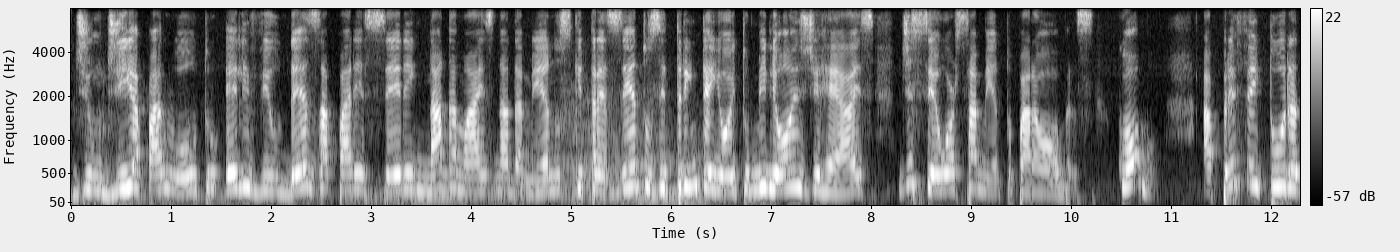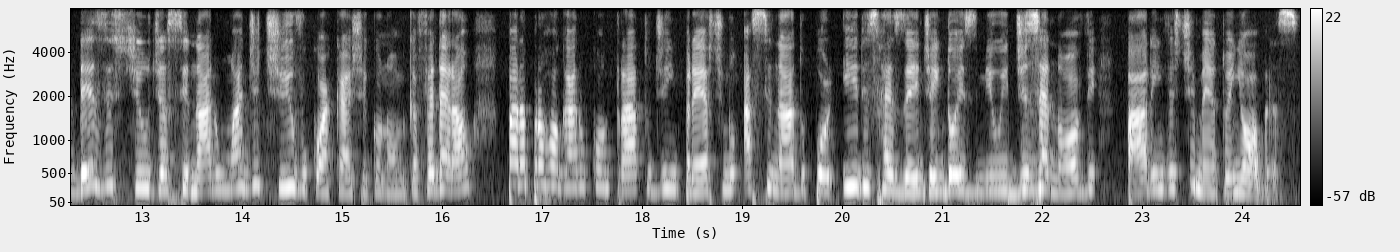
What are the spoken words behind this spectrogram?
De um dia para o outro, ele viu desaparecerem nada mais, nada menos que 338 milhões de reais de seu orçamento para obras. Como? A prefeitura desistiu de assinar um aditivo com a Caixa Econômica Federal para prorrogar o contrato de empréstimo assinado por Iris Rezende em 2019 para investimento em obras.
